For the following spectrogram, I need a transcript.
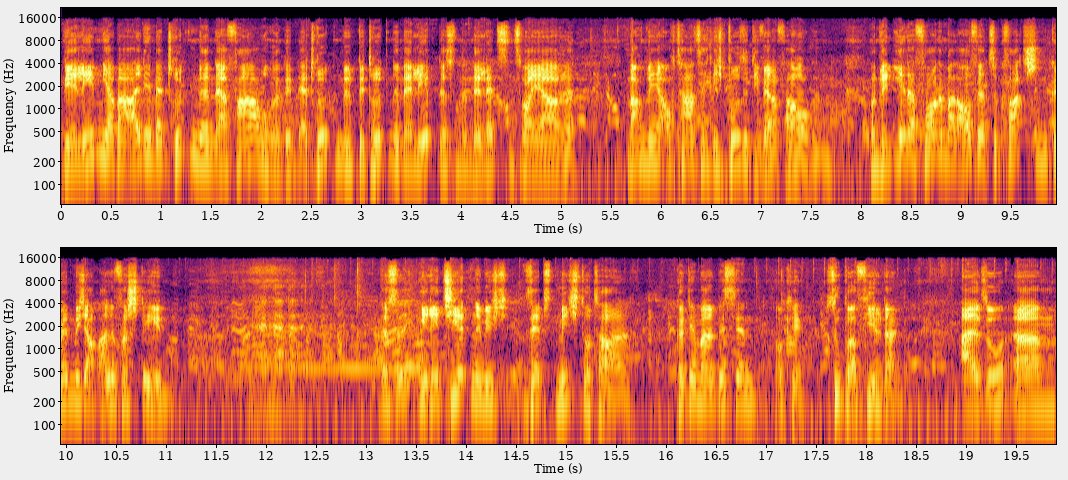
Wir erleben ja bei all den bedrückenden Erfahrungen, den bedrückenden, bedrückenden Erlebnissen in den letzten zwei Jahren, machen wir ja auch tatsächlich positive Erfahrungen. Und wenn ihr da vorne mal aufhört zu quatschen, können mich auch alle verstehen. Das irritiert nämlich selbst mich total. Könnt ihr mal ein bisschen... Okay, super, vielen Dank. Also, ähm,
